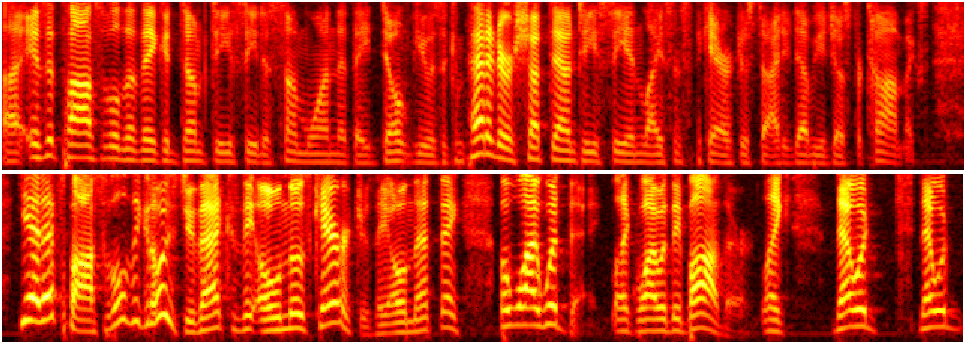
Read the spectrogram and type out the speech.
Uh, is it possible that they could dump DC to someone that they don't view as a competitor, shut down DC, and license the characters to IDW just for comics? Yeah, that's possible. They could always do that because they own those characters. They own that thing. But why would they? Like, why would they bother? Like that would that would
